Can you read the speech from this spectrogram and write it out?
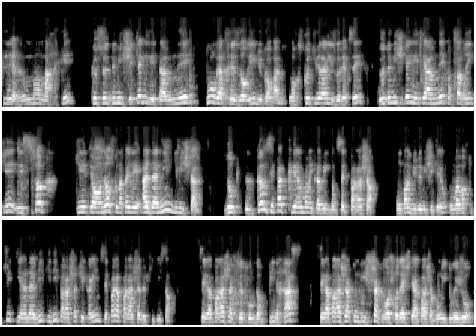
clairement marqué que ce demi-shekel, est amené pour la trésorerie du Corban. Lorsque tu analyses le verset, le demi-shekel, il était amené pour fabriquer les socles qui étaient en or, ce qu'on appelle les adanim du Mishkan. Donc, comme ce n'est pas clairement établi dans cette paracha, on parle du demi-shekel, on va voir tout de suite, il y a un avis qui dit paracha Shekalim, ce n'est pas la paracha de Kitissa. C'est la paracha qui se trouve dans Pinchas, c'est la paracha qu'on lit chaque Rosh Chodesh, c'est la paracha qu'on lit tous les jours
